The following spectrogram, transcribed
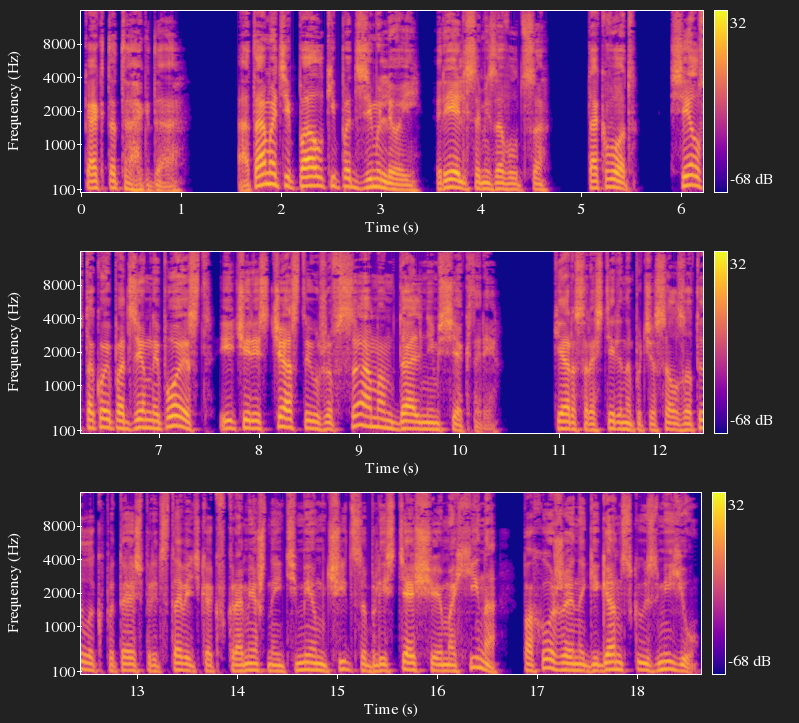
Как-то так, да. А там эти палки под землей, рельсами зовутся. Так вот, сел в такой подземный поезд, и через час ты уже в самом дальнем секторе». Керс растерянно почесал затылок, пытаясь представить, как в кромешной тьме мчится блестящая махина, похожая на гигантскую змею,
